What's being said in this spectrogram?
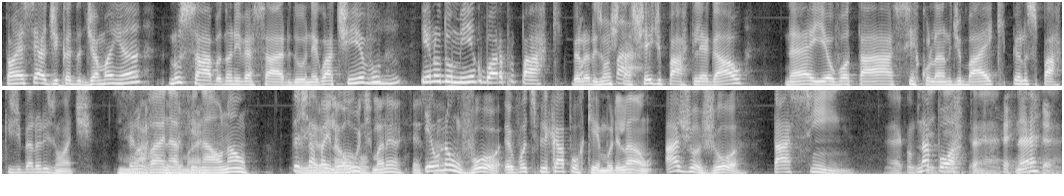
Então essa é a dica de amanhã. No sábado, aniversário do Negativo. E no domingo, bora pro parque. Belo Horizonte tá Opa. cheio de parque legal, né? E eu vou estar circulando de bike pelos parques de Belo Horizonte. Você não vai na demais. final, não? Deixar Primeiro pra ir na última, né? Quem Eu sabe? não vou, eu vou te explicar por quê, Murilão. A Jojo tá assim, É, como na porta, disse, é. né?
